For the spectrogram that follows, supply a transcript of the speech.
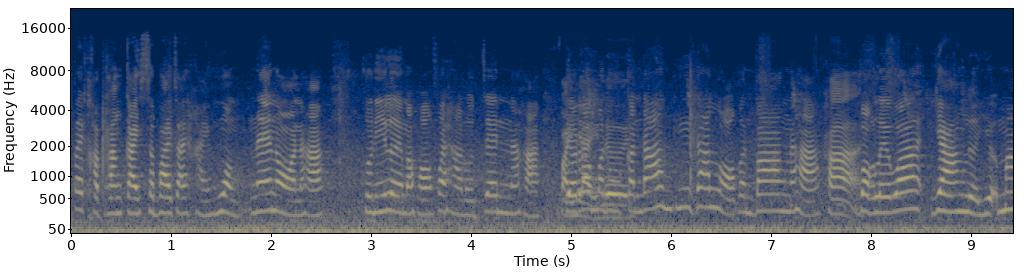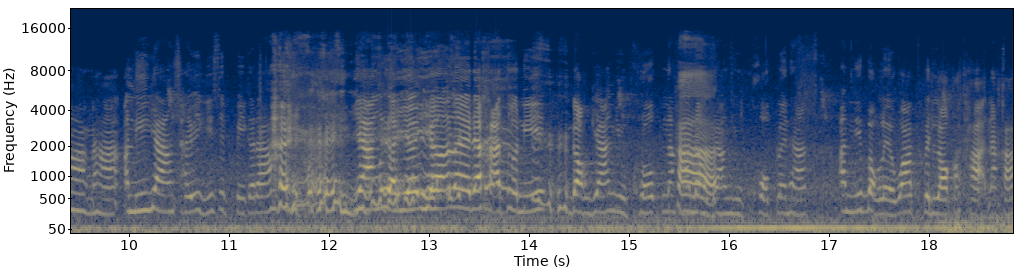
ไปขับทางไกลสบายใจหายห่วงแน่นอนนะคะ ตัวนี้เลยมาพร้อมไฟฮาโลเจนนะคะ ไฟเดี๋ยวเรามาใหญ่ดูเลยกันด้านที่ด้านล้อกันบ้างนะคะ ค่ะ บอกเลยว่ายางเหลือเยอะมากนะคะ อันนี้ยางใช้อีก 20 ปีก็ได้ ยางเหลือเยอะๆเลยนะคะ ตัวนี้ดอกยางอยู่ครบนะคะ ค่ะ ดอกยางอยู่ครบเลยนะคะ อันนี้บอกเลยว่าเป็นล้อกระทะนะคะ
